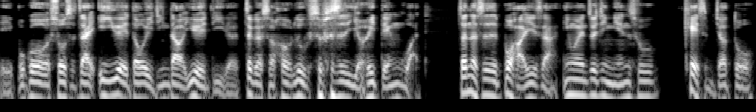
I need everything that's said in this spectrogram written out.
诶，不过说实在，一月都已经到月底了，这个时候录是不是有一点晚？真的是不好意思啊，因为最近年初 case 比较多，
